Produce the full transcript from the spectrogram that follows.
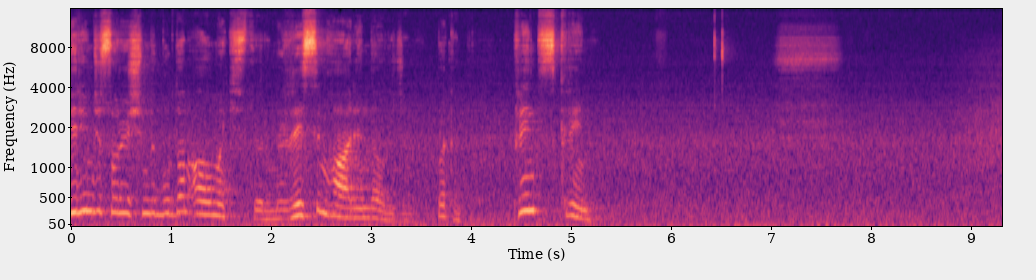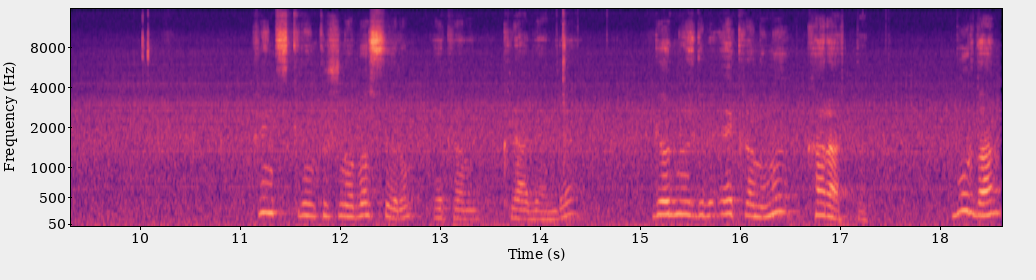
Birinci soruyu şimdi buradan almak istiyorum. Resim halinde alacağım. Bakın. Print screen. Print screen tuşuna basıyorum ekran klavyemde. Gördüğünüz gibi ekranımı kararttı. Buradan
